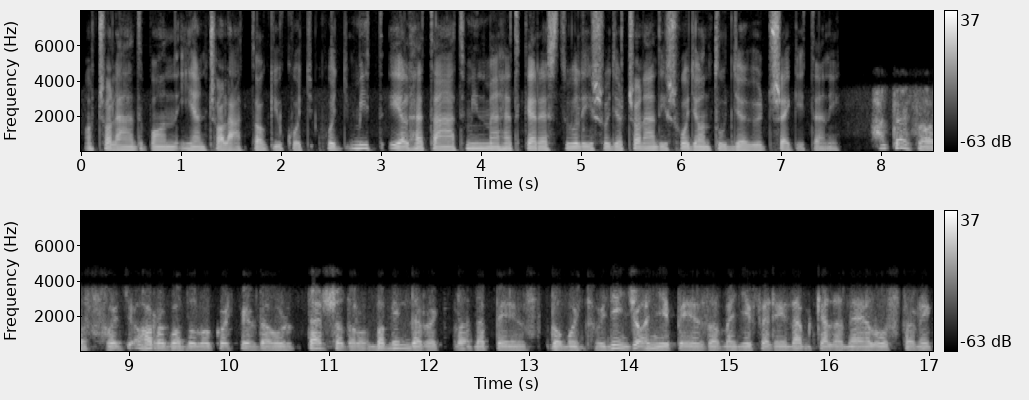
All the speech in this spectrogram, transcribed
a családban ilyen családtagjuk, hogy, hogy mit élhet át, mind mehet keresztül, és hogy a család is hogyan tudja őt segíteni. Hát ez az, hogy arra gondolok, hogy például társadalomban mindenre kellene pénz. Tudom, hogy, hogy nincs annyi pénz, amennyi felé nem kellene elosztani,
